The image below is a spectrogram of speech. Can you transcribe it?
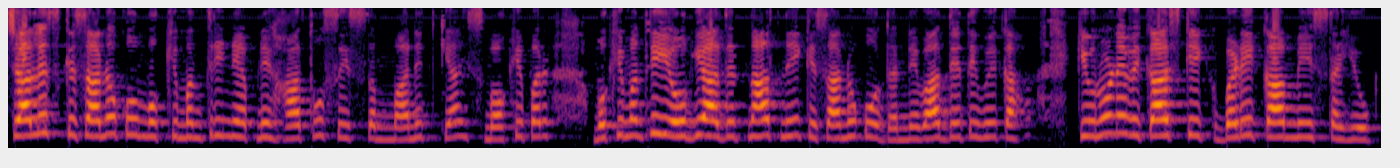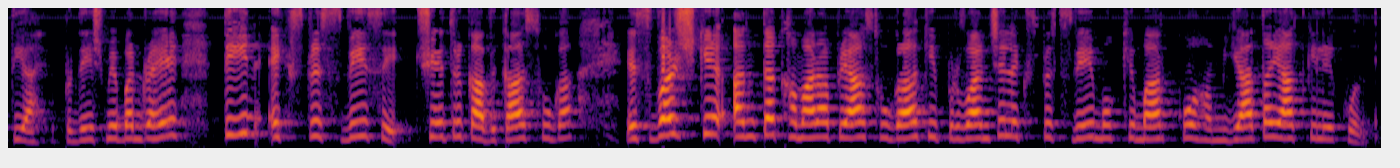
चालीस किसानों को मुख्यमंत्री ने अपने हाथों से सम्मानित किया। इस मौके पर मुख्यमंत्री योगी आदित्यनाथ ने किसानों को धन्यवाद देते हुए कहा कि उन्होंने विकास के एक बड़े काम में सहयोग दिया है। प्रदेश में बन रहे तीन एक्सप्रेस वे से क्षेत्र का विकास होगा। इस वर्ष के अंत तक हमारा प्रयास होगा कि पूर्वांचल एक्सप्रेस वे मुख्य मार्ग को हम यातायात के लिए खोल दें।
